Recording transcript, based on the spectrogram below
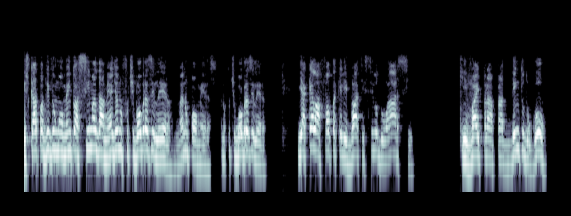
Scarpa vive um momento acima da média no futebol brasileiro, não é no Palmeiras, é no futebol brasileiro. E aquela falta que ele bate, estilo do Arce, que vai para dentro do gol,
